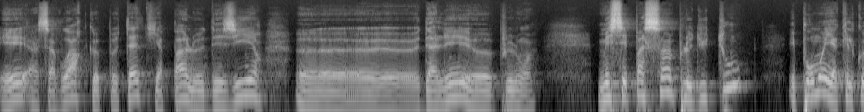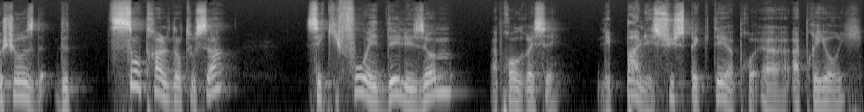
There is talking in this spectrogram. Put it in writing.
et à savoir que peut-être il n'y a pas le désir euh, d'aller euh, plus loin. Mais c'est pas simple du tout. Et pour moi, il y a quelque chose de central dans tout ça, c'est qu'il faut aider les hommes à progresser, et pas les suspecter a priori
